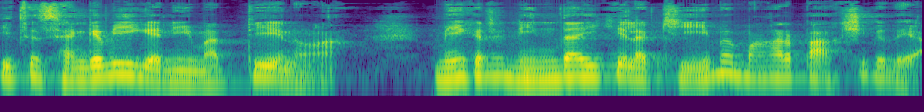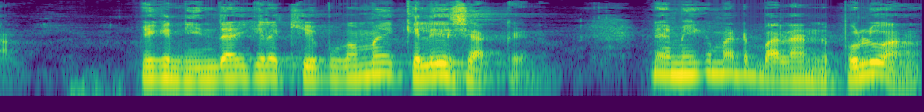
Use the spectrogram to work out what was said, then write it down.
හිත සැඟවි ගැනීමක් තියෙනවා. මේකට නින්දයි කියලා කීම මාර පාක්ෂික දෙයක්. මේක නින්දයි කියලා කියපු ගමන් කෙලෙසයක් වෙනවා. නෑ මේක මට බලන්න පුළුවන්.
